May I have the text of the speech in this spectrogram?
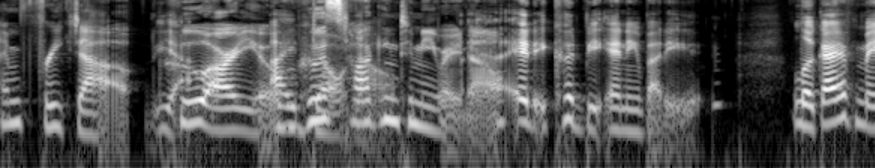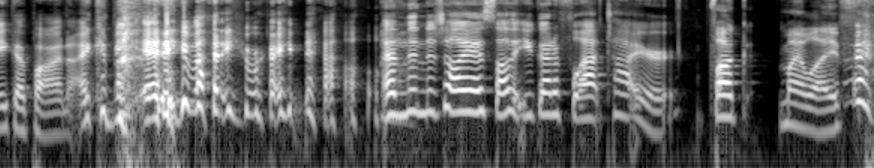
I'm freaked out. Yeah. Who are you? I Who's talking know. to me right now? It, it could be anybody. Look, I have makeup on. I could be anybody right now. And then Natalia, I saw that you got a flat tire. Fuck my life.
